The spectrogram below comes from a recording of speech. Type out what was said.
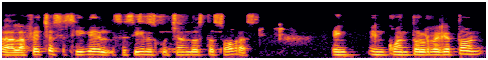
a la fecha se, sigue, se siguen escuchando estas obras. En, en cuanto al reggaetón,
